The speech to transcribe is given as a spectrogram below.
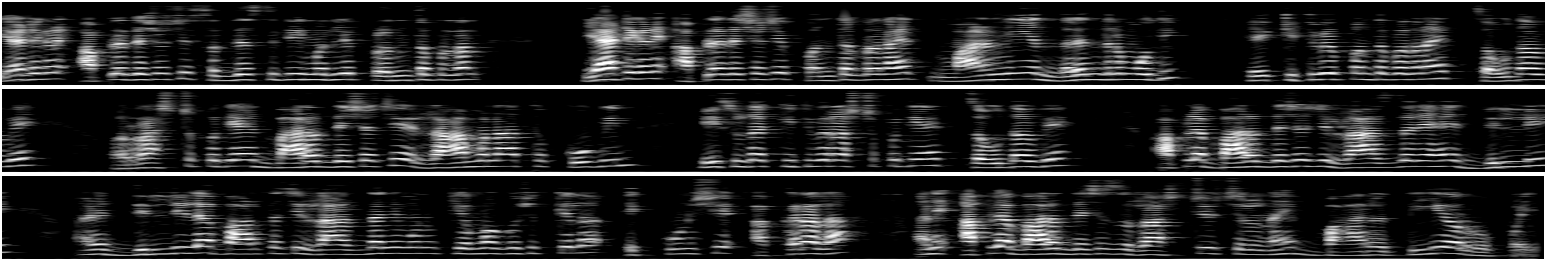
या ठिकाणी आपल्या देशाची सद्यस्थितीमधले पंतप्रधान या ठिकाणी आपल्या देशाचे पंतप्रधान आहेत माननीय नरेंद्र मोदी. हे कितवे पंतप्रधान आहेत? चौदावे राष्ट्रपती आहेत भारत देशाचे रामनाथ कोविंद. हे सुद्धा कितवे राष्ट्रपती आहेत? चौदावे. आपल्या भारत देशाची राजधानी आहे दिल्ली. आणि दिल्लीला भारताची राजधानी म्हणून केव्हा घोषित केलं? एकोणीशे अकराला. आणि आपल्या भारत देशाचं राष्ट्रीय चलन आहे भारतीय रुपये.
